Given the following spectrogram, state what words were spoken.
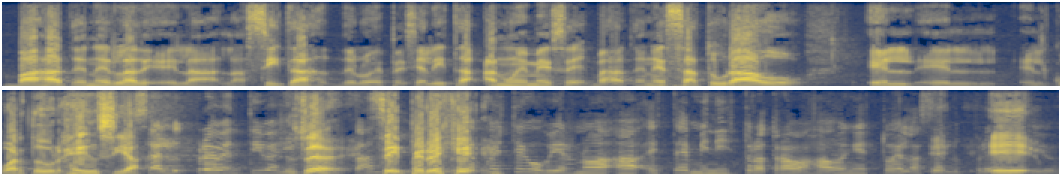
vas a tener la, de- la- las citas de los especialistas a nueve meses, vas a tener saturado el, el- el cuarto de urgencia. Salud preventiva es O sea, importante. sí, pero es Creo que- este gobierno, ha- este ministro ha trabajado en esto de la salud Eh, preventiva.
